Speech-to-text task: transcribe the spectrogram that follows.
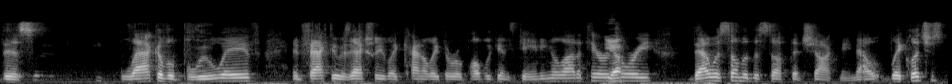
This lack of a blue wave. In fact, it was actually like kind of like the Republicans gaining a lot of territory. Yep. That was some of the stuff that shocked me. Now, like let's just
